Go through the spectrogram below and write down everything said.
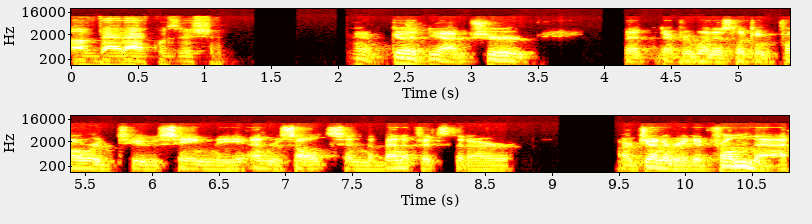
of that acquisition. Yeah, good. Yeah, I'm sure that everyone is looking forward to seeing the end results and the benefits that are are generated from that.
